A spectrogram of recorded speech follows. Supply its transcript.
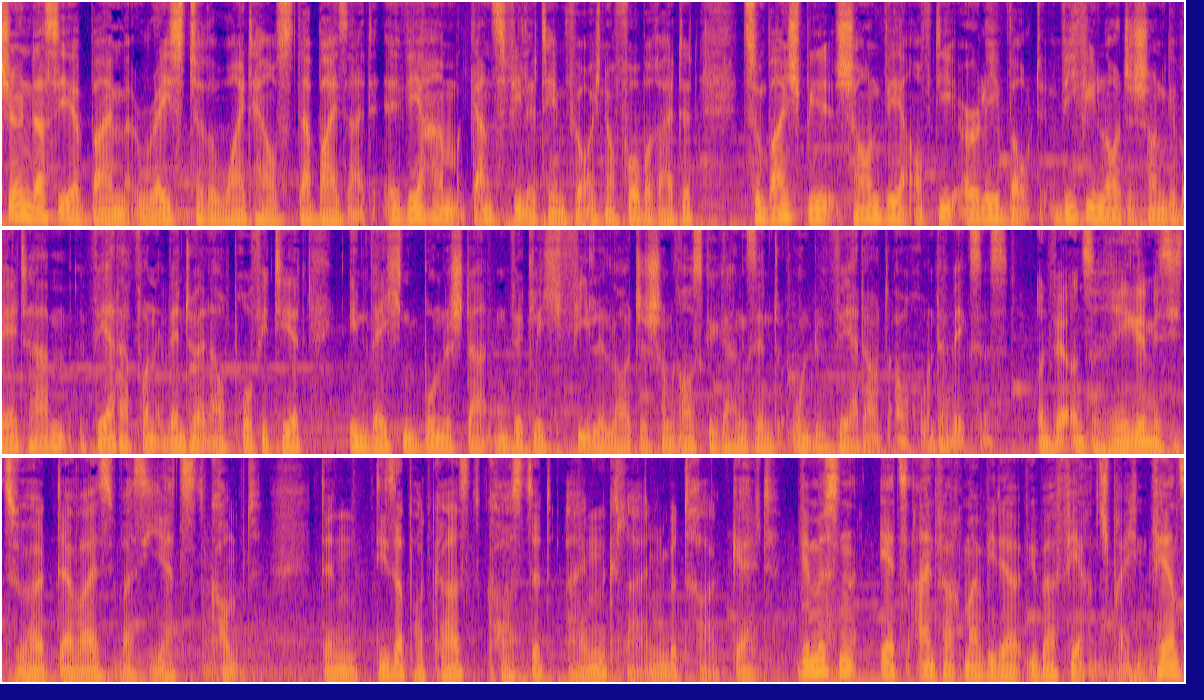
Schön, dass ihr beim Race to the White House dabei seid. Wir haben ganz viele Themen für euch noch vorbereitet. Zum Beispiel schauen wir auf die Early Vote. Wie viele Leute schon gewählt haben, wer davon eventuell auch profitiert, in welchen Bundesstaaten wirklich viele Leute schon rausgegangen sind und wer dort auch unterwegs ist. Und wer uns regelmäßig zuhört, der weiß, was jetzt kommt. Denn dieser Podcast kostet einen kleinen Betrag Geld. Wir müssen jetzt einfach mal wieder über Ferenc sprechen. Ferenc,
